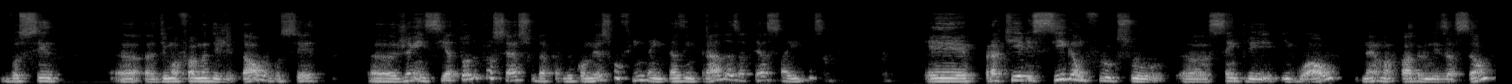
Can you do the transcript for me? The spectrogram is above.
você, uh, de uma forma digital, você gerencia todo o processo, da, do começo ao fim, das entradas até as saídas, é, para que ele siga um fluxo sempre igual, né? uma padronização,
